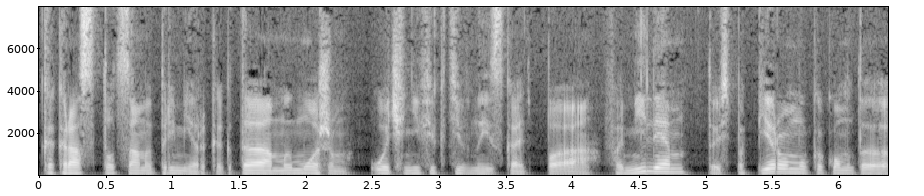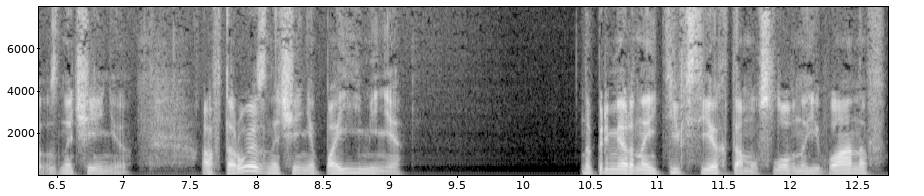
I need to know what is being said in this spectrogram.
как раз тот самый пример, когда мы можем очень эффективно искать по фамилиям, то есть по первому какому-то значению, а второе значение по имени. Например, найти всех там условно Иванов,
